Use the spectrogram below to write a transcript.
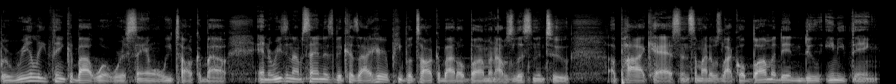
But really think about what we're saying when we talk about. And the reason I'm saying this is because I hear people talk about Obama, and I was listening to a podcast, and somebody was like, Obama didn't do anything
